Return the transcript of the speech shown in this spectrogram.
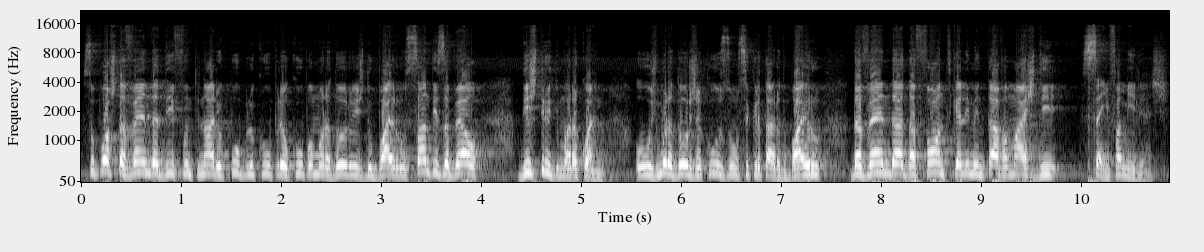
Suposta venda de funcionário público preocupa moradores do bairro Santa Isabel, distrito de Maracuã. Os moradores acusam o secretário do bairro da venda da fonte que alimentava mais de 100 famílias.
